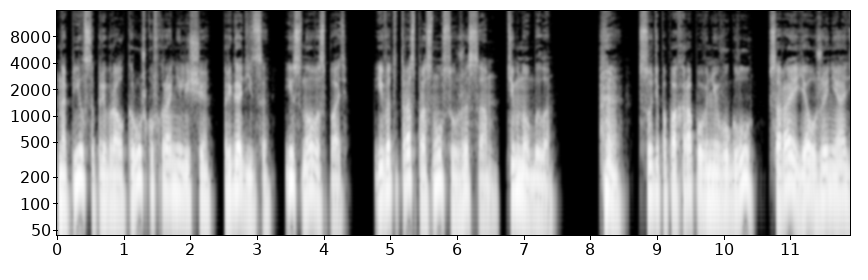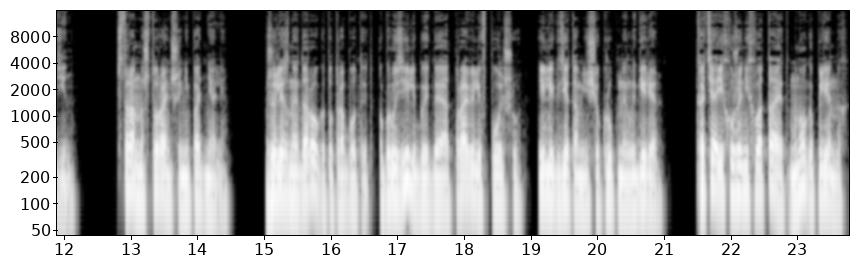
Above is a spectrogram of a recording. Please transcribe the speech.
Напился, прибрал кружку в хранилище. Пригодится. И снова спать. И в этот раз проснулся уже сам. Темно было. Хм, судя по похрапыванию в углу, в сарае я уже не один. Странно, что раньше не подняли. Железная дорога тут работает. Погрузили бы, да и отправили в Польшу. Или где там еще крупные лагеря. Хотя их уже не хватает, много пленных.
